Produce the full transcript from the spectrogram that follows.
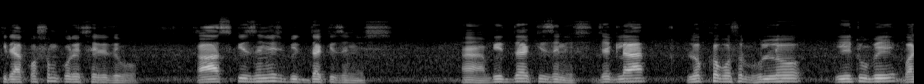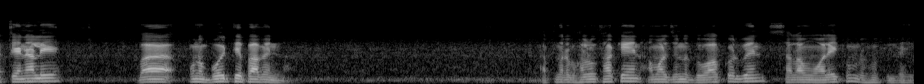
ক্রিয়া কসম করে ছেড়ে দেব। কাজ কী জিনিস, বিদ্যা কী জিনিস? হ্যাঁ বিদ্যা কী জিনিস? যেগুলা লক্ষ বছর ঘুরলেও ইউটিউবে বা চ্যানেলে বা কোনো বইতে পাবেন না। আপনারা ভালো থাকেন, আমার জন্য দোয়া করবেন। সালামু আলাইকুম রহমতুল্লাহি।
